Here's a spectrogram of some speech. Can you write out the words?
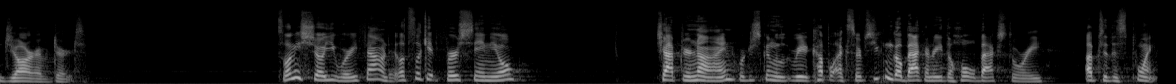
jar of dirt. So let me show you where he found it. Let's look at 1 Samuel chapter 9. We're just going to read a couple excerpts. You can go back and read the whole backstory up to this point.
